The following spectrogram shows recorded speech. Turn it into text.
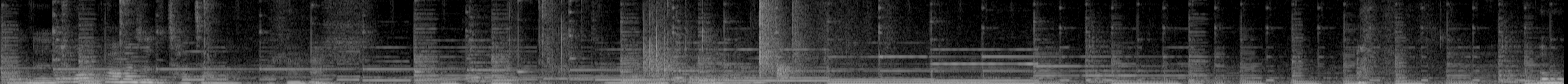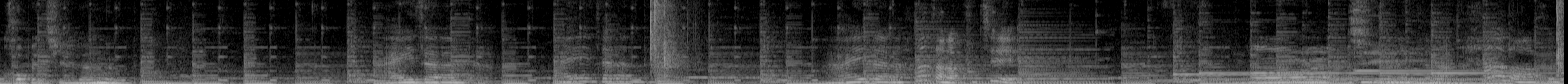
너는 초음파하면서도 자잖아. 잘 먹을 거야. 너무 겁에 질렸는데. 아이 잘한다. 아이 잘한다. 아이 잘한다. 하나도 안 아프지? 어. 괜찮아. 하나도 안 아프지?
